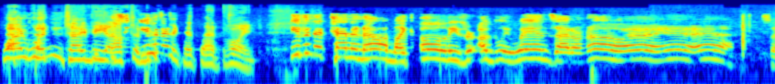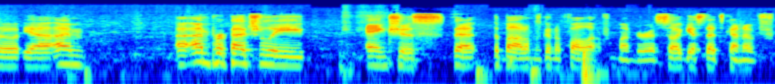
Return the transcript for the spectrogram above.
why wouldn't I be optimistic at that point? even at 10 and 0 i'm like oh these are ugly wins i don't know uh, yeah, yeah. so yeah i'm i'm perpetually anxious that the bottom's going to fall out from under us so i guess that's kind of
